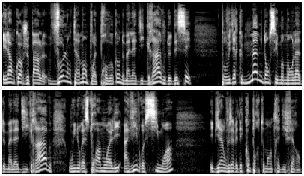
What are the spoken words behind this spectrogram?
Et là encore, je parle volontairement pour être provoquant de maladies graves ou de décès. Pour vous dire que même dans ces moments-là de maladies graves, où il nous reste trois mois à vivre, six mois, eh bien, vous avez des comportements très différents.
